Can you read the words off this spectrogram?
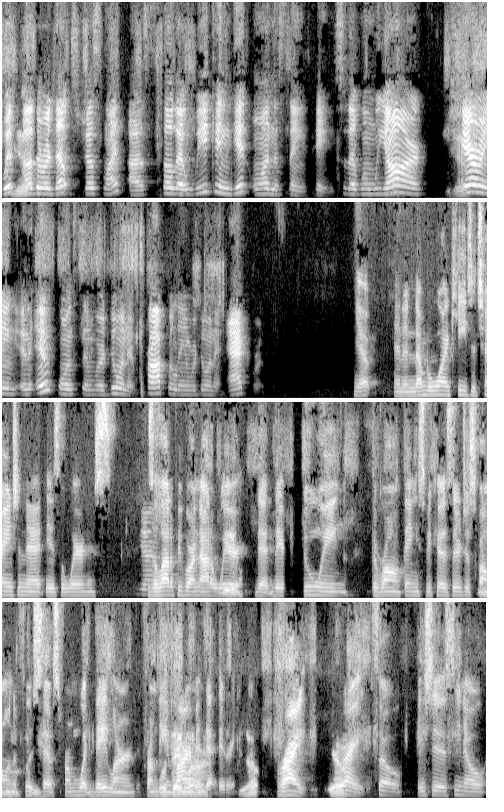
with yep. other adults just like us so that we can get on the same page. So that when we are yep. sharing and influencing, we're doing it properly and we're doing it accurately. Yep. And the number one key to changing that is awareness. Because yeah. a lot of people are not aware yeah. that they're doing the wrong things because they're just following mm-hmm. the footsteps from what they learned from the what environment they that they're in. Yep. Right. Yep. Right. So it's just, you know,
